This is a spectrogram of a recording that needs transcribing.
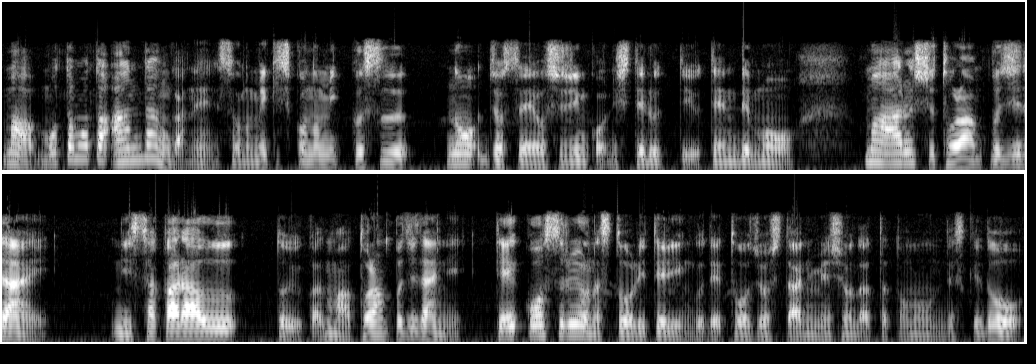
まあ、もともとアンダンがね、そのメキシコのミックスの女性を主人公にしてるっていう点でも、まあ、ある種トランプ時代に逆らうというか、まあ、トランプ時代に抵抗するようなストーリーテリングで登場したアニメーションだったと思うんですけど、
